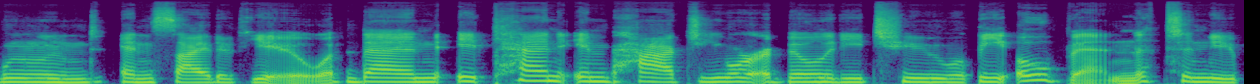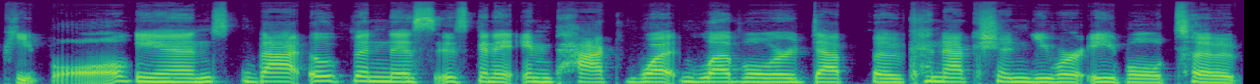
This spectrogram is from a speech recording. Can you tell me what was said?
wound inside of you, then it can impact your ability to be open to new people. And that openness is going to impact what level or depth of connection you are able to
